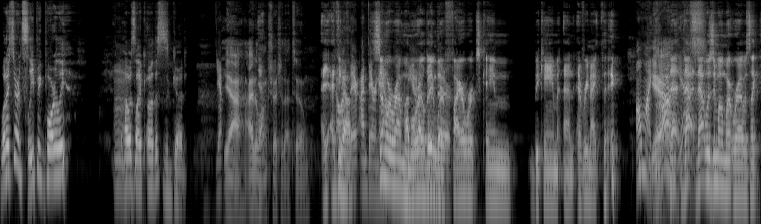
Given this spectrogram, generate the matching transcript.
When I started sleeping poorly, Mm. I was like, "Oh, this isn't good." Yeah, I had a Yeah. long stretch of that too. I, I No, think Yeah. I'm there. I'm there somewhere now. around Memorial Day where there. fireworks came became an every night thing. Oh my Yeah. god! that yes. that that was a moment where I was like,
